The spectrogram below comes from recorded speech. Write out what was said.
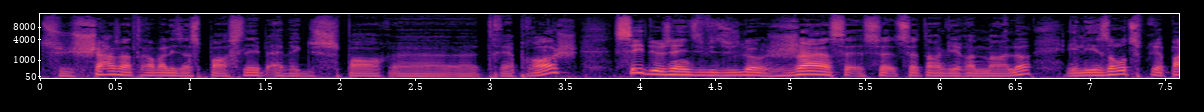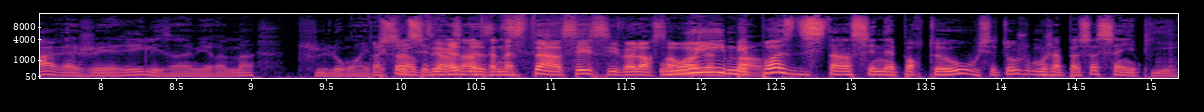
Tu charges à travers les espaces libres avec du support euh, très proche. Ces deux individus-là gèrent ce- ce- cet environnement-là, et les autres se préparent à gérer les environnements plus loin. Puis ça, c'est leur de se distancer s'ils veulent leur savoir Oui, mais pas se distancer n'importe où. C'est toujours, moi j'appelle ça 5 pieds.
